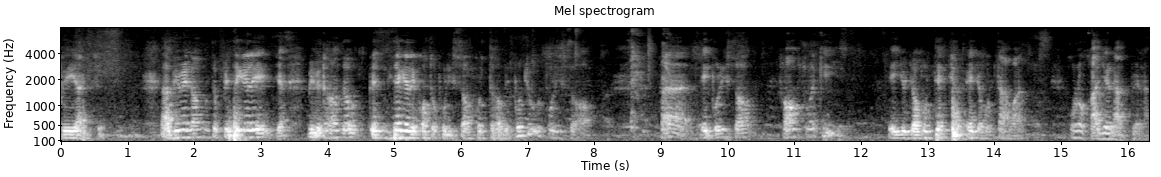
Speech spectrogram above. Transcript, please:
পেয়ে যাচ্ছে আর বিবেকানন্দ তো পেতে গেলে বিবেকানন্দ নিতে গেলে কত পরিশ্রম করতে হবে, প্রচুর পরিশ্রম। হ্যাঁ এই পরিশ্রম সবসময় কি? এই যে জগৎ দেখছ, এই জগৎটা আমার কোনো কাজে লাগবে না।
